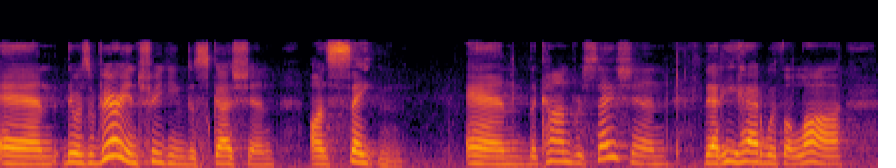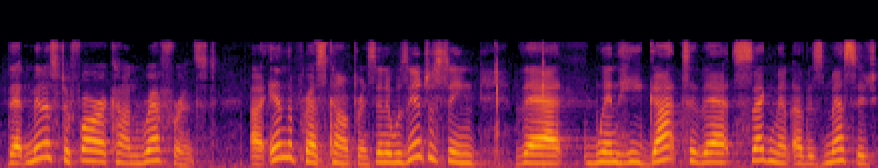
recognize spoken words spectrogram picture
and there was a very intriguing discussion on Satan and the conversation that he had with Allah that Minister Farrakhan referenced uh, in the press conference. And it was interesting that when he got to that segment of his message,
